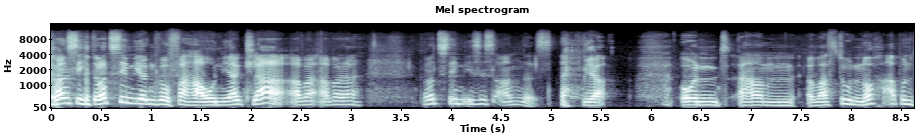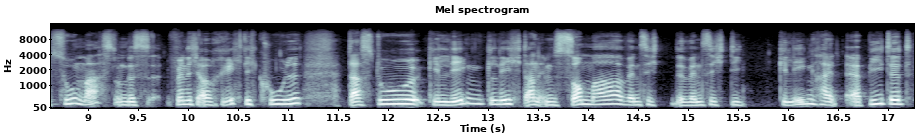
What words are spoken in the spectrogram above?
kannst dich trotzdem irgendwo verhauen, ja klar, aber, aber trotzdem ist es anders. Ja. Und ähm, was du noch ab und zu machst, und das finde ich auch richtig cool, dass du gelegentlich dann im Sommer, wenn sich, wenn sich die Gelegenheit erbietet,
